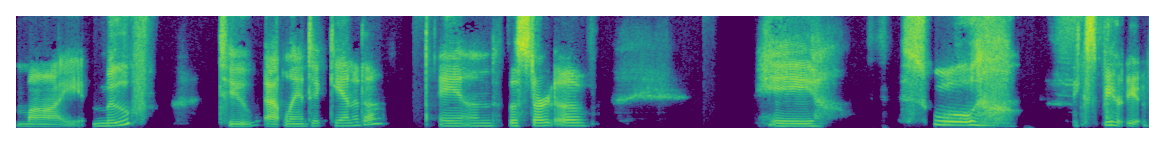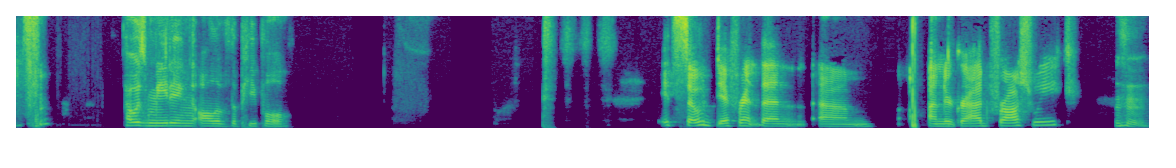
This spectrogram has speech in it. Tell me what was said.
my move to Atlantic Canada and the start of a school experience. How was meeting all of the people? It's so different than um, undergrad frosh week Mhm.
